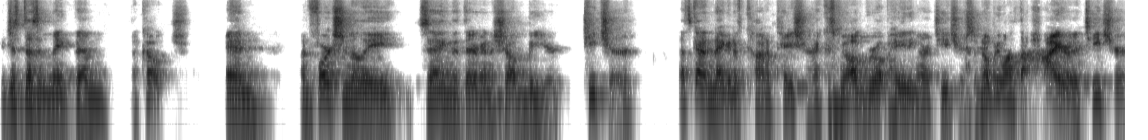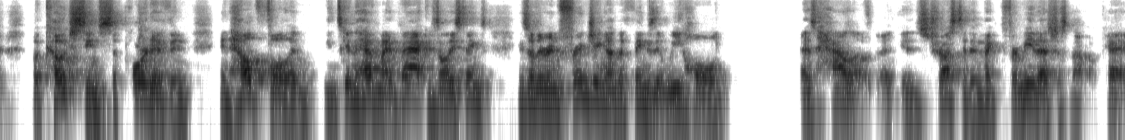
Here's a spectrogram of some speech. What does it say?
It just doesn't make them a coach. And unfortunately, saying that they're going to show up and be your teacher that's got a negative connotation, right? Because we all grew up hating our teachers. So nobody wants to hire a teacher, but coach seems supportive and, and helpful and he's going to have my back and all these things. And so they're infringing on the things that we hold as hallowed, uh, is trusted. And like for me, that's just not okay.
